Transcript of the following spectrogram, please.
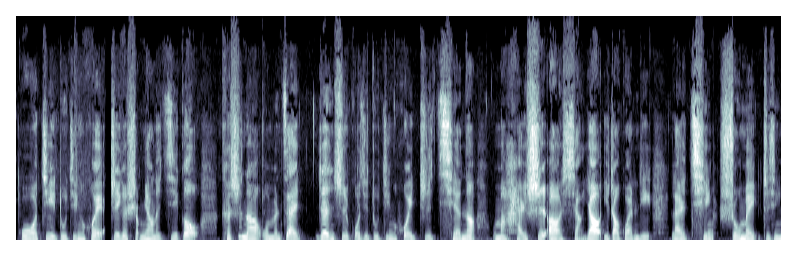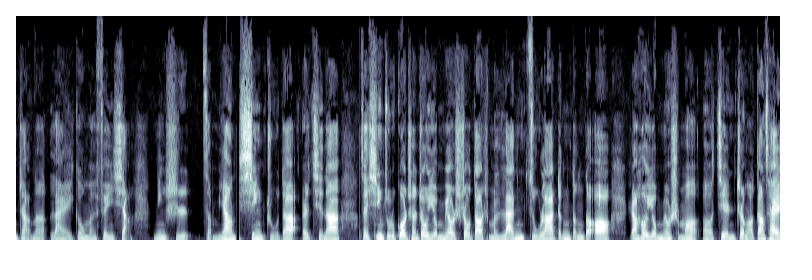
国际读经会是一个什么样的机构？可是呢，我们在认识国际读经会之前呢，我们还是啊想要依照惯例来请熟梅执行长呢来跟我们分享，您是怎么样信主的？而且呢，在信主的过程中有没有受到什么拦阻啦等等的哦？然后有没有什么呃见证啊？刚才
